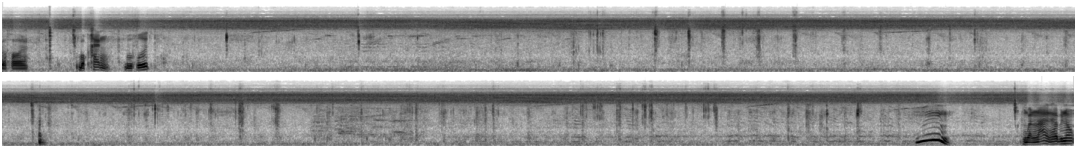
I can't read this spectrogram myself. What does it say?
ปลาคอนะบกแข้งบูฟืด วานไล่ครับพี่น้อง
